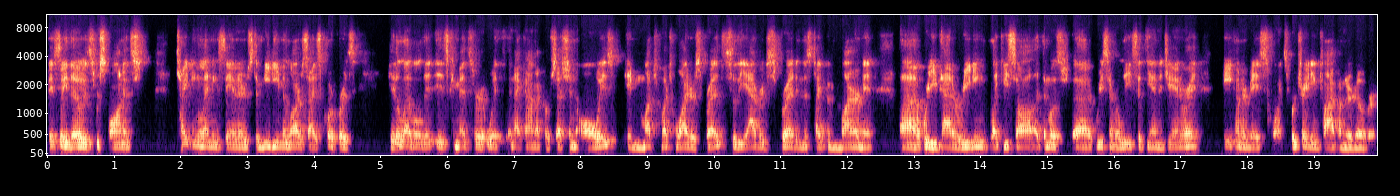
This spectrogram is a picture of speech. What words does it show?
Basically, those respondents tightening lending standards to medium and large size corporates hit a level that is commensurate with an economic recession always in much, much wider spreads. So the average spread in this type of environment uh, where you've had a reading like you saw at the most uh, recent release at the end of January, 800 basis points. We're trading 500 over.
